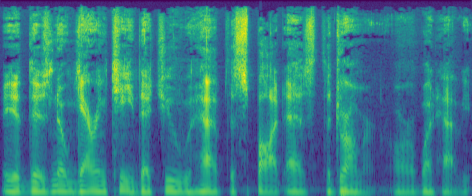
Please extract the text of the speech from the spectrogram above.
You- There's no guarantee that you have the spot as the drummer or what have you.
